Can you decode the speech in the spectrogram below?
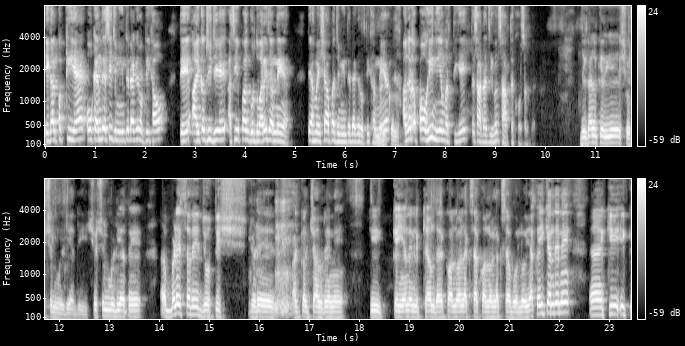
ਇਹ ਗੱਲ ਪੱਕੀ ਹੈ। ਉਹ ਕਹਿੰਦੇ ਸੀ ਜ਼ਮੀਨ ਤੇ ਬਹਿ ਕੇ ਰੋਟੀ ਖਾਓ। ਤੇ ਅੱਜ ਕੱਲ੍ਹ ਤੁਸੀਂ ਜੇ ਅਸੀਂ ਆਪਾਂ ਗੁਰਦੁਆਰੇ ਜਾਂਦੇ ਆ ਤੇ ਹਮੇਸ਼ਾ ਆਪਾਂ ਜ਼ਮੀਨ ਤੇ ਬਹਿ ਕੇ ਰੋਟੀ ਖਾਂਦੇ ਆ। ਅਗਰ ਆਪਾਂ ਉਹੀ ਨਿਯਮ ਵਰਤੀਏ ਤੇ ਸਾਡਾ ਜੀਵਨ ਸਾਰਥਕ ਹੋ ਸਕਦਾ ਜੇ ਗੱਲ ਕਰੀਏ ਸੋਸ਼ਲ ਮੀਡੀਆ ਦੀ ਸੋਸ਼ਲ ਮੀਡੀਆ ਤੇ ਬੜੇ ਸਾਰੇ ਜੋਤਿਸ਼ ਜਿਹੜੇ ਅੱਜ ਅੱਜਕੱਲ ਚੱਲ ਰਹੇ ਨੇ ਕਿ ਕਈਆਂ ਨੇ ਲਿਖਿਆ ਹੁੰਦਾ ਹੈ ਕਨਵਲੈਕਸਾ ਕਨਵਲੈਕਸਾ ਬੋਲੋ ਜਾਂ ਕਈ ਕਹਿੰਦੇ ਨੇ ਕਿ ਇੱਕ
